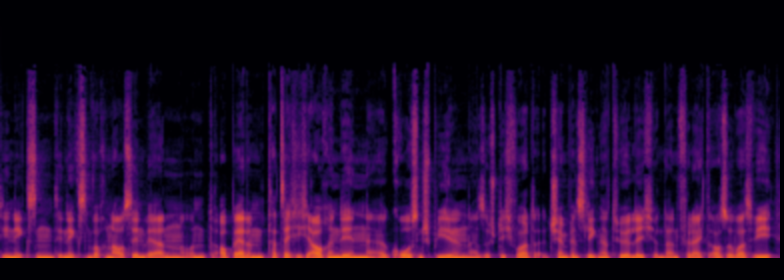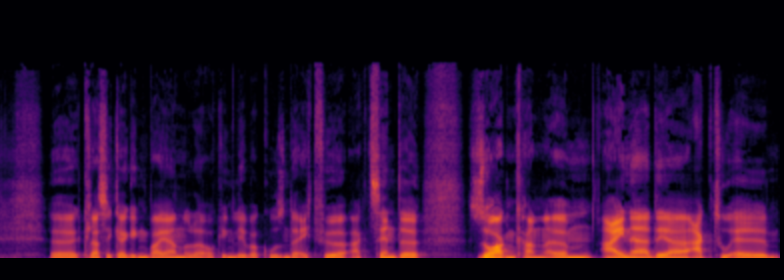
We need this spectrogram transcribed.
die, nächsten, die nächsten Wochen aussehen werden und ob er dann tatsächlich auch in den äh, großen Spielen, also Stichwort Champions League natürlich und dann vielleicht auch sowas wie äh, Klassiker gegen Bayern oder auch gegen Leverkusen, da echt für Akzente sorgen kann. Ähm, einer, der aktuell,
